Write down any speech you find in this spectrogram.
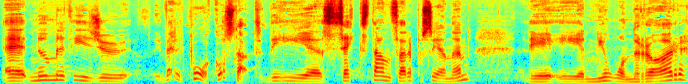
det. Eh, numret är ju väldigt påkostat. Det är sex dansare på scenen. Det är neonrör.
